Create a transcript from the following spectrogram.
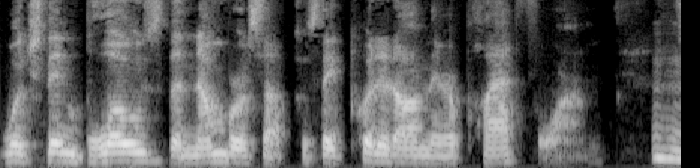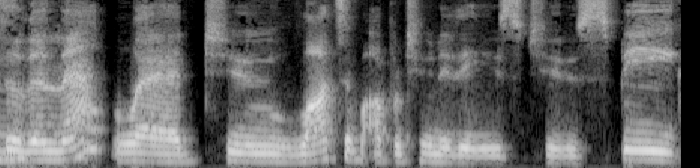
which then blows the numbers up because they put it on their platform. Mm-hmm. So then that led to lots of opportunities to speak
